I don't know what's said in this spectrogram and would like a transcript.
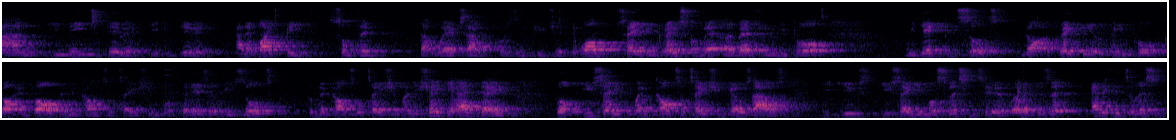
and you need to do it, you can do it. And it might be something that works out for us in the future. The one saving grace from it, I read from the report, we did consult, not a great deal of people got involved in the consultation, but there is a result from the consultation. When you shake your head, Dave, But you say when consultation goes out, you, you, you say you must listen to it. Well, if there's a, anything to listen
